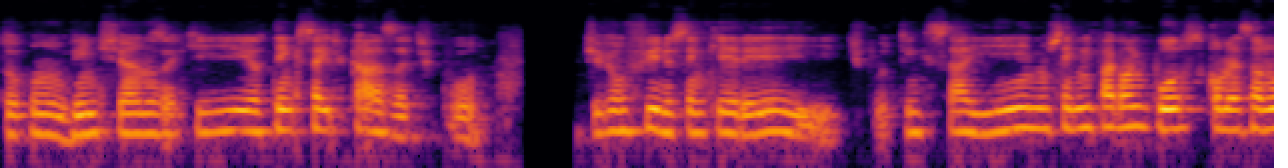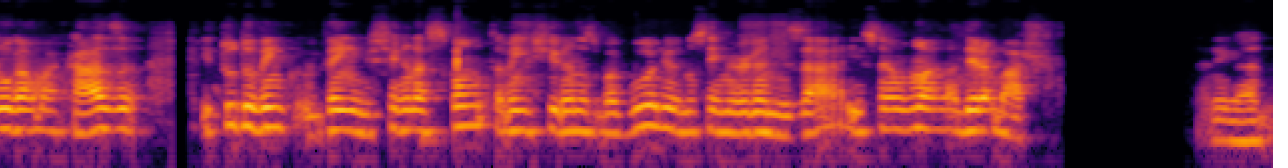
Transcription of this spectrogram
tô com 20 anos aqui eu tenho que sair de casa, tipo, tive um filho sem querer e, tipo, tem que sair, não sei nem pagar o imposto, começa a alugar uma casa e tudo vem, vem chega nas contas, vem tirando os bagulho, eu não sei me organizar, isso é uma ladeira abaixo, tá ligado?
